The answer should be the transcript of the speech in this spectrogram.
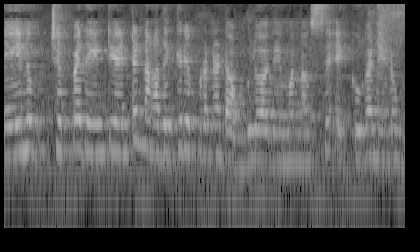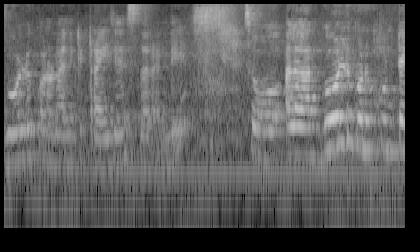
నేను చెప్పేది ఏంటి అంటే నా దగ్గర ఎప్పుడైనా డబ్బులు అదేమన్నా వస్తే ఎక్కువగా నేను గోల్డ్ కొనడానికి ట్రై చేస్తానండి. సో అలా గోల్డ్ కొనుక్కుంటే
